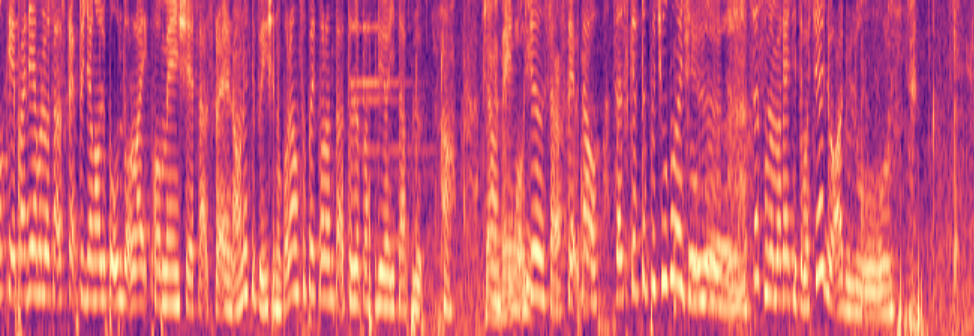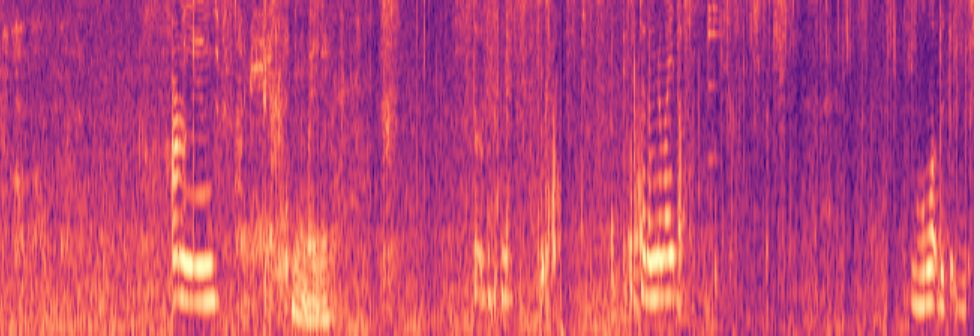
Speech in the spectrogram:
Okey, pada yang belum subscribe tu jangan lupa untuk like, comment, share, subscribe and on notification korang supaya korang tak terlepas video yang kita upload. Ha. Jangan, Jangan tengok, tengok je, subscribe, Subscribe. tau. Subscribe tu percuma, je. So sebelum makan kita baca doa dulu. Amin. Minum air dulu. Tak ada sini. Okay, Caca dah minum air tak? Mawap dekat mulut.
